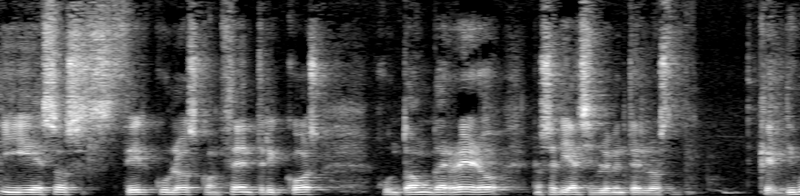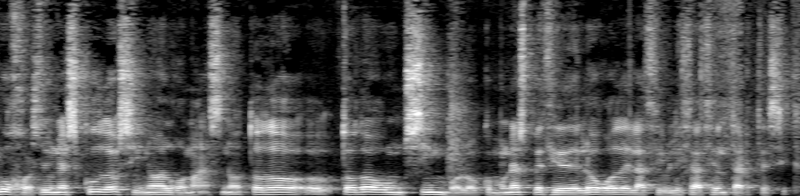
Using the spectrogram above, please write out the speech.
Y esos círculos concéntricos junto a un guerrero no serían simplemente los dibujos de un escudo, sino algo más, ¿no? todo, todo un símbolo, como una especie de logo de la civilización tartésica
